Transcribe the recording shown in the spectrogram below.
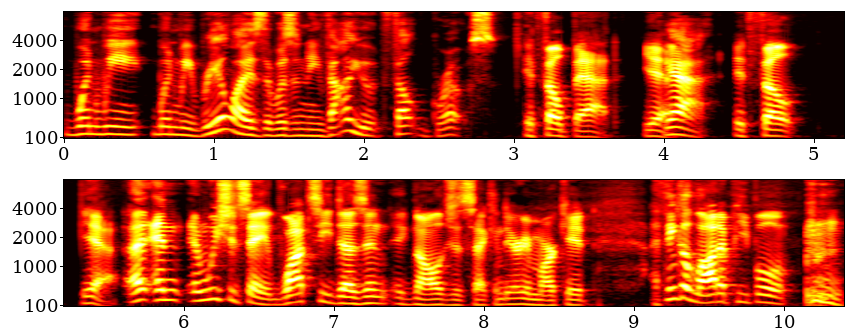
when we when we realized there wasn't any value, it felt gross. it felt bad. Yeah. Yeah. it felt yeah. And and we should say WotC doesn't acknowledge the secondary market. I think a lot of people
